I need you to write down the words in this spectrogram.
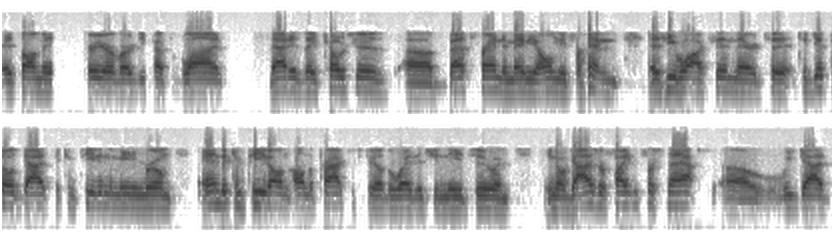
It's on the interior of our defensive line. that is a coach's uh, best friend and maybe only friend as he walks in there to to get those guys to compete in the meeting room and to compete on on the practice field the way that you need to. And you know, guys are fighting for snaps. Uh, we got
